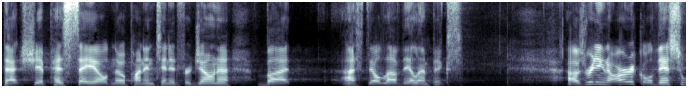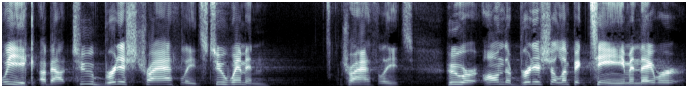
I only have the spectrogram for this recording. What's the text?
That ship has sailed, no pun intended for Jonah, but I still love the Olympics. I was reading an article this week about two British triathletes, two women triathletes, who were on the British Olympic team, and they were,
